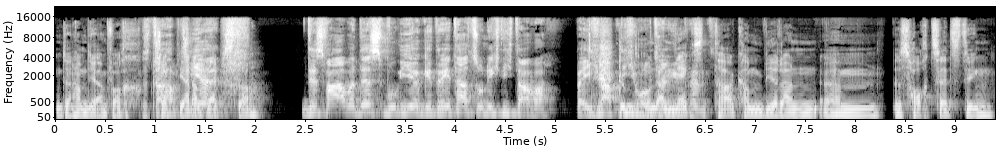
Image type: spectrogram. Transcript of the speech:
Und dann haben die einfach das gesagt, ja, dann bleibst du da. Das war aber das, wo ihr gedreht habt und ich nicht da war. Weil ich habe nicht im Hotel Und am gepennt. nächsten Tag haben wir dann ähm, das Hochzeitsding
